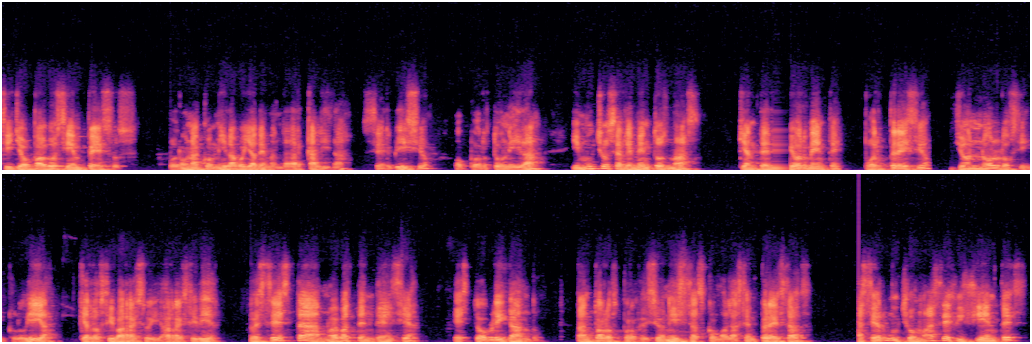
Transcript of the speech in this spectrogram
Si yo pago 100 pesos por una comida, voy a demandar calidad, servicio, oportunidad y muchos elementos más que anteriormente, por precio, yo no los incluía, que los iba a, recibir. Pues esta nueva tendencia está obligando tanto a los profesionistas como a las empresas a ser mucho más eficientes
